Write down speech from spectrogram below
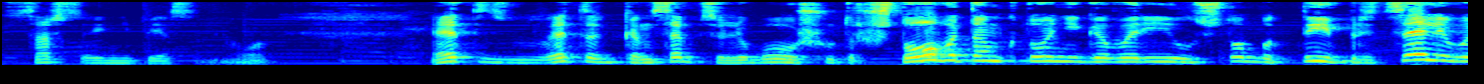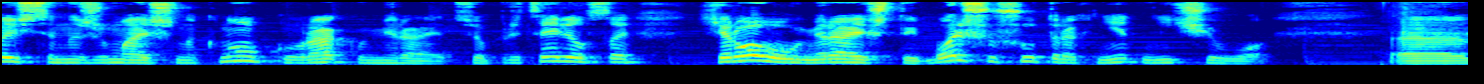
Царство и небесное. Вот. Это, это концепция любого шутера. Что бы там кто ни говорил, чтобы ты прицеливаешься, нажимаешь на кнопку, враг умирает. Все, прицелился, херово умираешь ты. Больше в шутерах нет ничего. Э,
